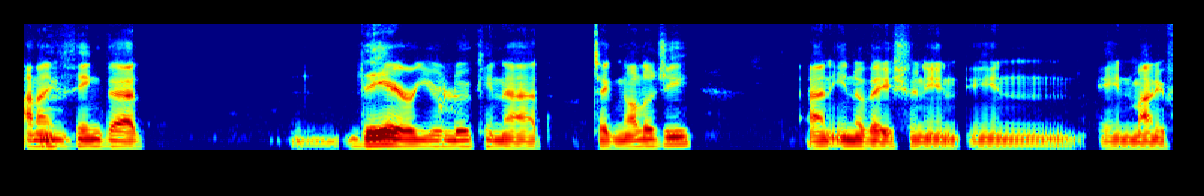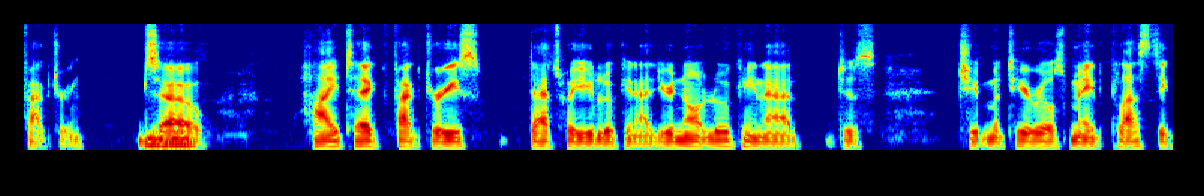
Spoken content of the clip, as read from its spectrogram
And I Mm. think that there you're looking at technology and innovation in in in manufacturing. Mhm. So high tech factories, that's what you're looking at. You're not looking at just cheap materials made plastic.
